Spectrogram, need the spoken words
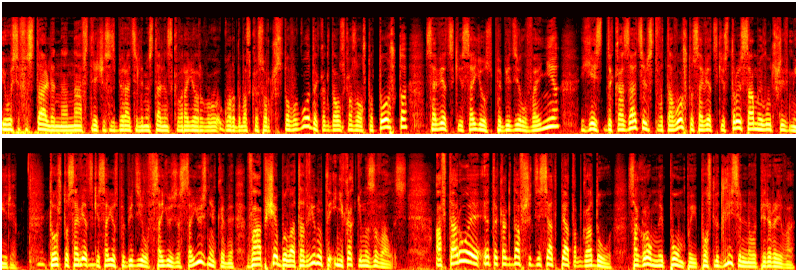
Иосифа Сталина на встрече с избирателями Сталинского района города Москвы 46 года, когда он сказал, что то, что Советский Союз победил в войне, есть доказательство того, что советский строй самый лучший в мире. То, что Советский Союз победил в союзе с союзниками, вообще было отодвинуто и никак не называлось. А второе, это когда в 1965 году с огромной помпой после длительного перерыва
